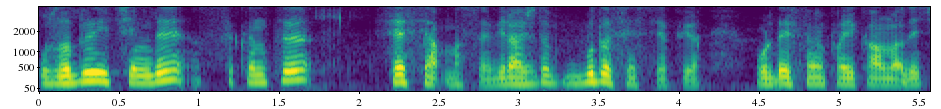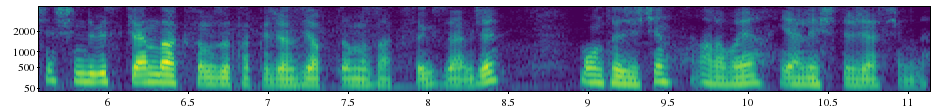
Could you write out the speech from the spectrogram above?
Uzadığı için de sıkıntı ses yapması. Virajda bu da ses yapıyor. Burada esneme payı kalmadığı için. Şimdi biz kendi aksımızı takacağız. Yaptığımız aksı güzelce. Montaj için arabaya yerleştireceğiz şimdi.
